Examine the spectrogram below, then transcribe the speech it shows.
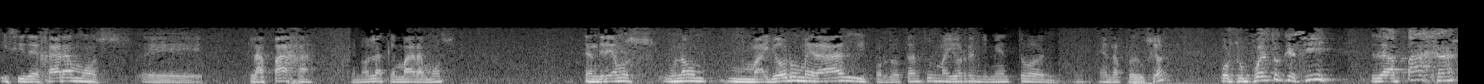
y si dejáramos eh, la paja, que no la quemáramos, tendríamos una mayor humedad y por lo tanto un mayor rendimiento en, en la producción. Por supuesto que sí. La paja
